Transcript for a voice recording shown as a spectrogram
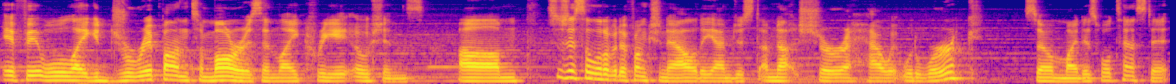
if it will like drip onto Mars and like create oceans. Um, this is just a little bit of functionality. I'm just, I'm not sure how it would work, so might as well test it.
